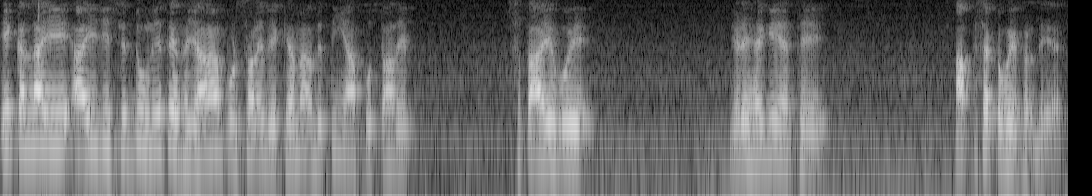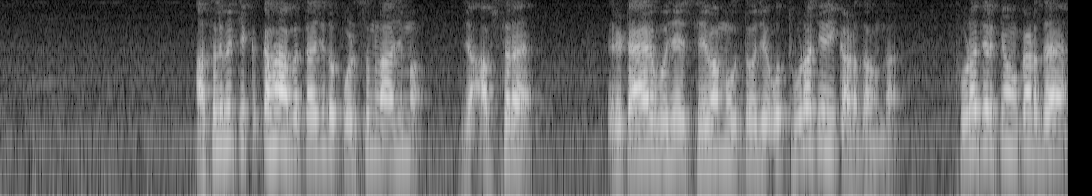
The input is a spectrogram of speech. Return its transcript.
ਇਹ ਕੱਲਾ ਇਹ ਆਈ ਜੀ ਸਿੱਧੂ ਨੇ ਤੇ ਹਜ਼ਾਰਾਂ ਪੁਲਿਸ ਵਾਲੇ ਵੇਖਿਆ, ਮੈਂ ਆਪਦੇ ਧੀਆਂ ਪੁੱਤਾਂ ਦੇ ਸਤਾਏ ਹੋਏ ਜਿਹੜੇ ਹੈਗੇ ਇੱਥੇ, ਅਪਸੈਟ ਹੋਏ ਫਿਰਦੇ ਆ। ਅਸਲ ਵਿੱਚ ਇੱਕ ਕਹਾਵਤ ਹੈ, ਜਦੋਂ ਪੁਲਿਸ ਮੁਲਾਜ਼ਮ ਜਾਂ ਅਫਸਰ ਹੈ, ਰਿਟਾਇਰ ਹੋ ਜਾਏ, ਸੇਵਾ ਮੁਕਤ ਹੋ ਜਾਏ, ਉਹ ਥੋੜਾ ਚਿਰ ਹੀ ਕੱਢਦਾ ਹੁੰਦਾ। ਥੋੜਾ ਚਿਰ ਕਿਉਂ ਕੱਢਦਾ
